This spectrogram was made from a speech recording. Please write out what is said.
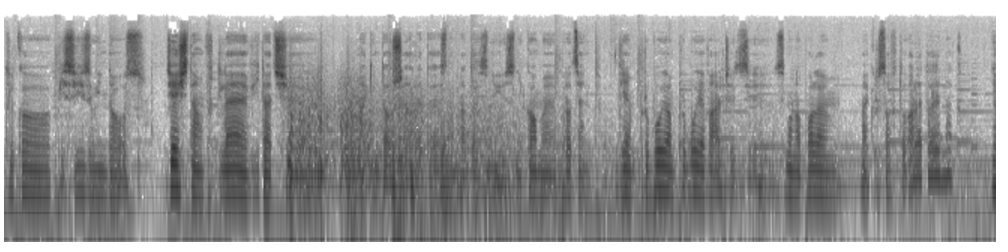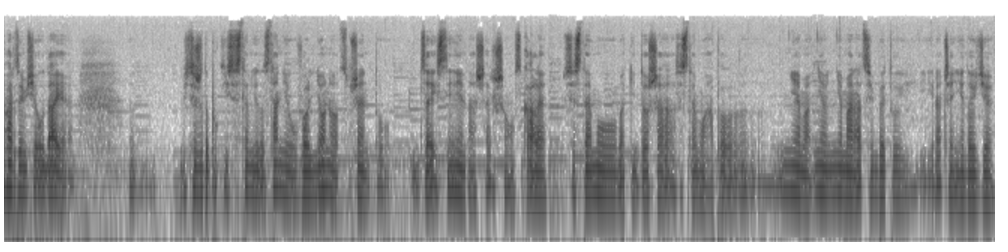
tylko PC z Windows. Gdzieś tam w tle widać e, Macintoshy, ale to jest naprawdę znikomy procent. Wiem, próbują, próbuję walczyć z, z monopolem Microsoftu, ale to jednak nie bardzo mi się udaje. Myślę, że dopóki system nie zostanie uwolniony od sprzętu, zaistnienie na szerszą skalę systemu Macintosha, systemu Apple nie ma, nie, nie ma racji bytu i, i raczej nie dojdzie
